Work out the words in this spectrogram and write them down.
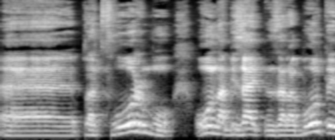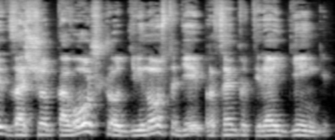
э, платформу, он обязательно заработает за счет того, что 99% теряет деньги.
